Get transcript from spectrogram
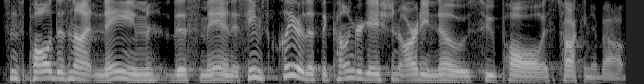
Since Paul does not name this man, it seems clear that the congregation already knows who Paul is talking about.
